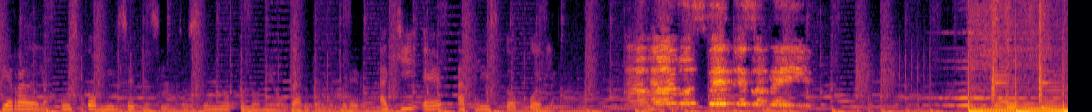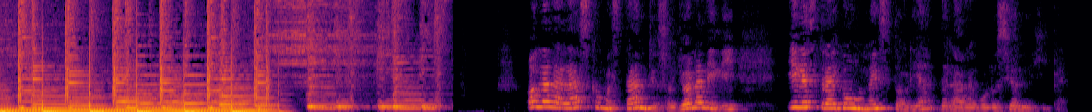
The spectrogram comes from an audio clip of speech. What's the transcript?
Tierra de la Jusco 1701, Colonia Hogar del Obrero, aquí en Atlisco, Puebla. Amamos verte sonreír. Están? Yo soy Yola Lili y les traigo una historia de la Revolución Mexicana.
